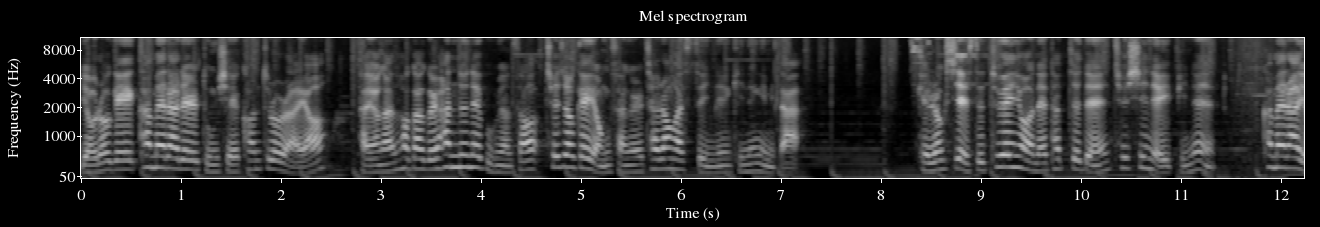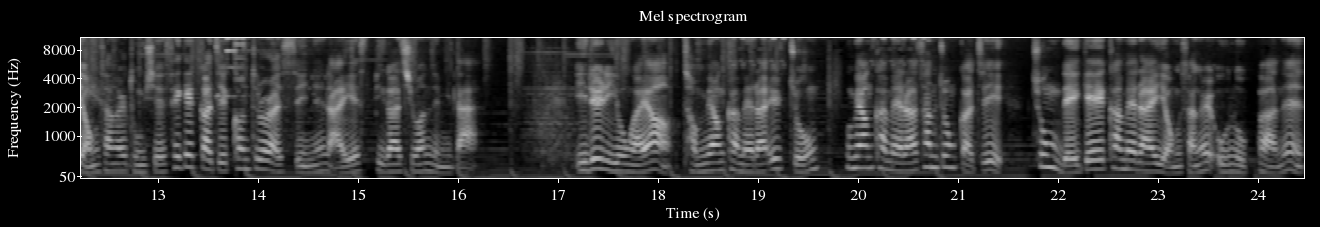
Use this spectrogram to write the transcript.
여러 개의 카메라를 동시에 컨트롤하여 다양한 화각을 한눈에 보면서 최적의 영상을 촬영할 수 있는 기능입니다. 갤럭시 S21에 탑재된 최신 AP는 카메라 영상을 동시에 3개까지 컨트롤할 수 있는 ISP가 지원됩니다. 이를 이용하여 전면 카메라 1종, 후면 카메라 3종까지 총 4개의 카메라의 영상을 온, 오프하는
